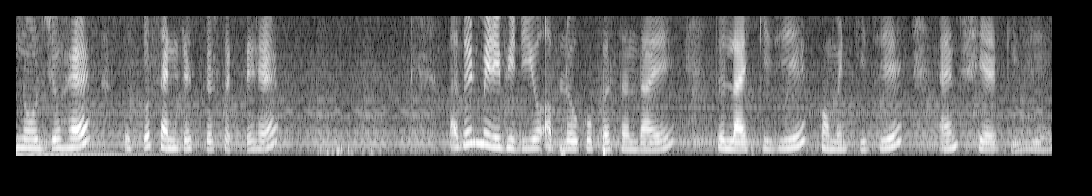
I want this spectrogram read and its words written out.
नोट जो है उसको सैनिटाइज कर सकते हैं। अगर मेरी वीडियो आप लोगों को पसंद आए तो लाइक कीजिए कमेंट कीजिए एंड शेयर कीजिए।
